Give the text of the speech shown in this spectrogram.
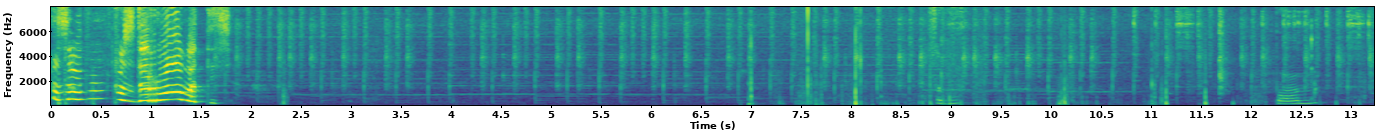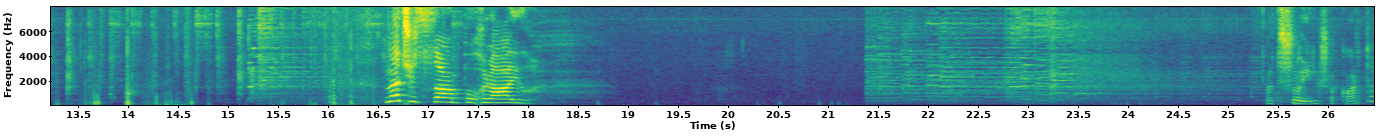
забув поздороватися. Забув пом. Значить, сам пограю. А це що, інша карта?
